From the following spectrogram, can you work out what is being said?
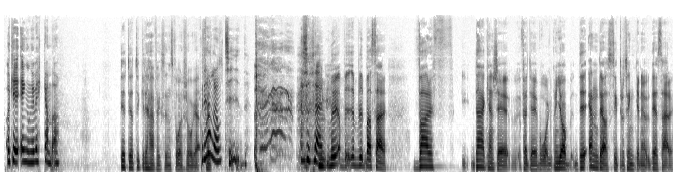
Okej, en gång i veckan då? Vet du, jag tycker det här är faktiskt en svår fråga. För det handlar om tid. alltså så här, Men jag, jag blir bara så här, varför, det här kanske är för att jag är våg, men jag, det enda jag sitter och tänker nu det är så här,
